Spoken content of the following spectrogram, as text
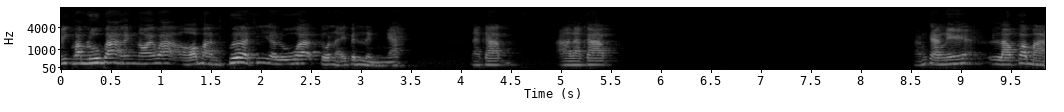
มีความรู้บ้างเล็กน้อยว่าอ๋อมันเพื่อที่จะรู้ว่าตัวไหนเป็นหนึ่งไงนะครับเอาละครับ หลังจากนี้เราก็มา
